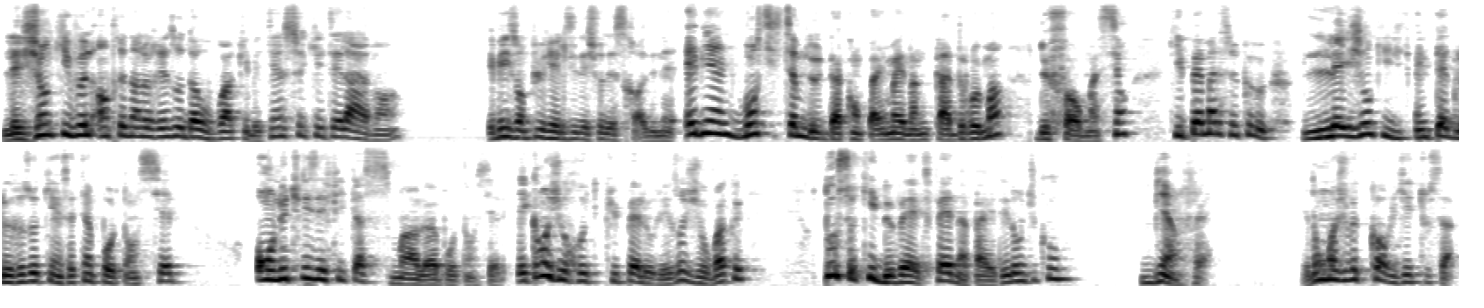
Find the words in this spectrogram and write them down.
Les gens qui veulent entrer dans le réseau doivent voir que, ben, tiens, ceux qui étaient là avant, eh bien, ils ont pu réaliser des choses extraordinaires. Eh bien, un bon système d'accompagnement et d'encadrement, de formation, qui permet à ce que les gens qui intègrent le réseau, qui ont un certain potentiel, on utilise efficacement leur potentiel. Et quand je récupère le réseau, je vois que tout ce qui devait être fait n'a pas été, donc du coup, bien fait. Et donc, moi, je vais corriger tout ça.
